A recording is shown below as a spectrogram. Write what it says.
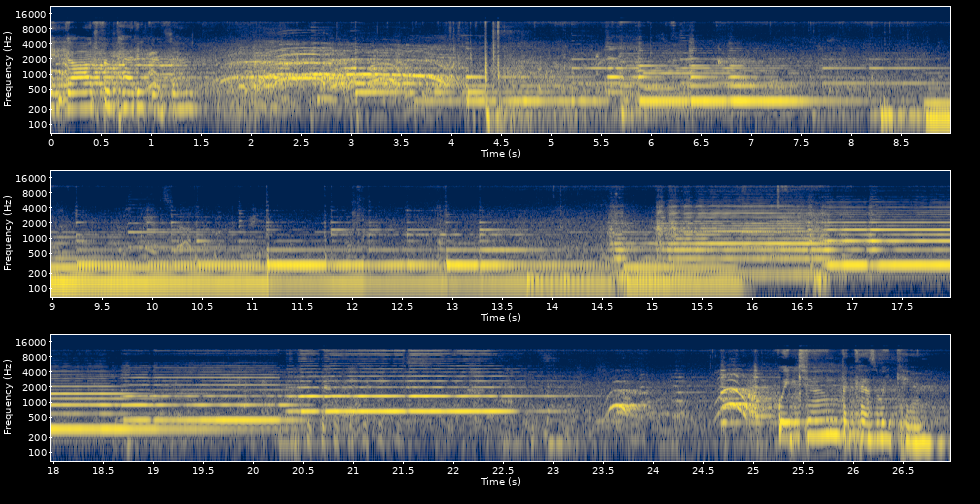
Thank God for Patty Griffin. We tune because we care.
